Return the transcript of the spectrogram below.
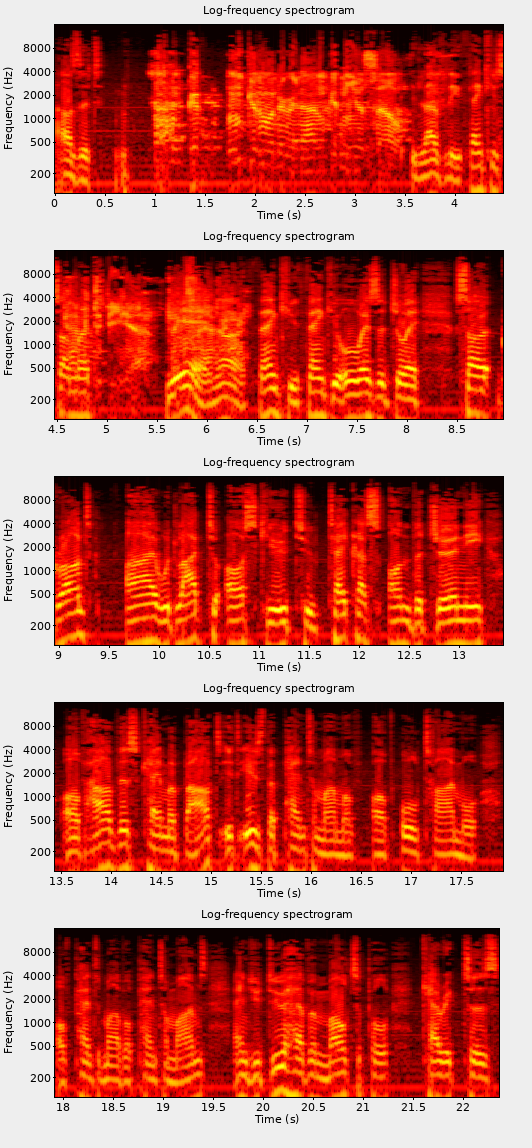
How's it? good, good morning, Renan. Good and yourself. Lovely. Thank you so Happy much. to be here. Thanks Yeah, no, me. thank you, thank you. Always a joy. So, Grant, I would like to ask you to take us on the journey of how this came about. It is the pantomime of, of all time or of pantomime or pantomimes, and you do have a multiple characters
